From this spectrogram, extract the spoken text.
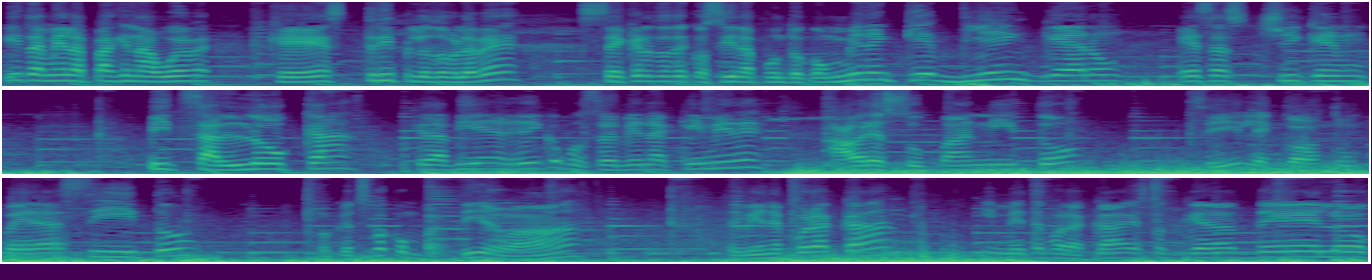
y también la página web que es www.secretosdecocina.com. Miren qué bien quedaron esas chicken pizza loca queda bien rico, pues usted viene aquí, mire, abre su panito, ¿sí? Le corta un pedacito, porque esto es para compartir, ¿va? Te viene por acá y mete por acá, esto queda de lo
